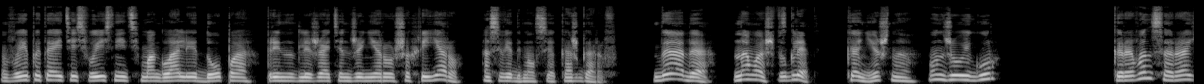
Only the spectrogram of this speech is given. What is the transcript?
Вы пытаетесь выяснить, могла ли допа принадлежать инженеру Шахрияру?» — осведомился Кашгаров. «Да-да, на ваш взгляд. Конечно, он же уйгур?» Караван-сарай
